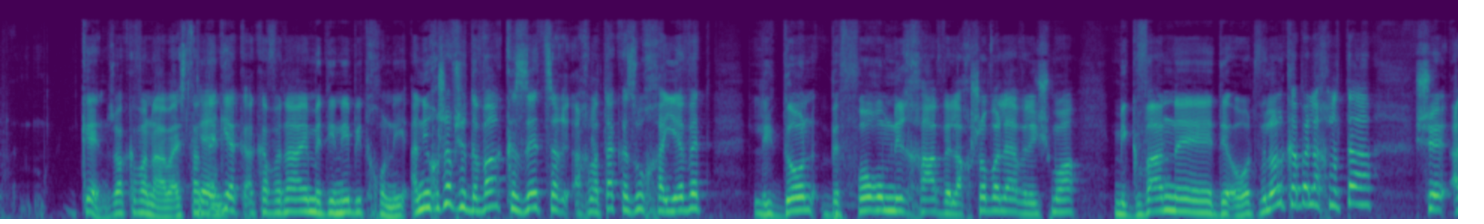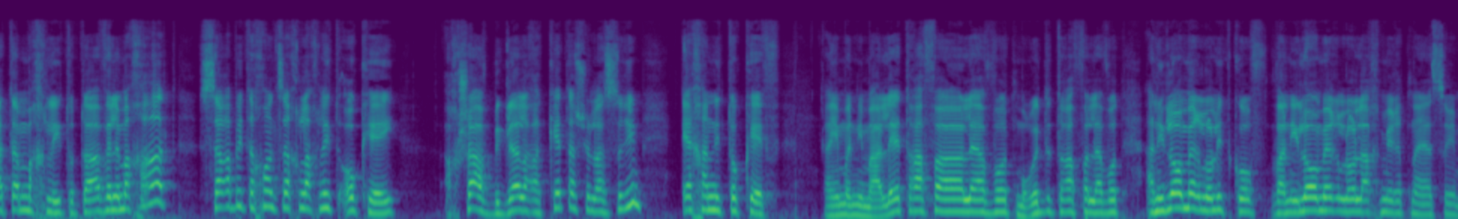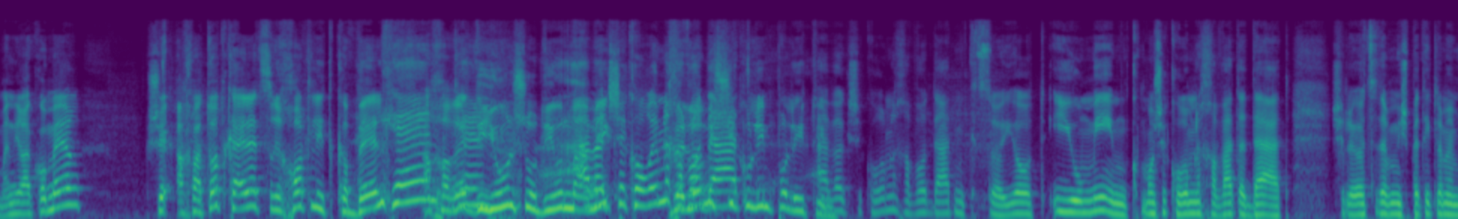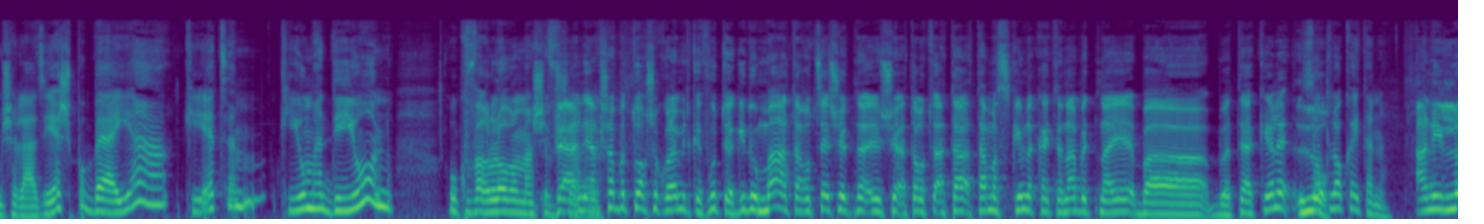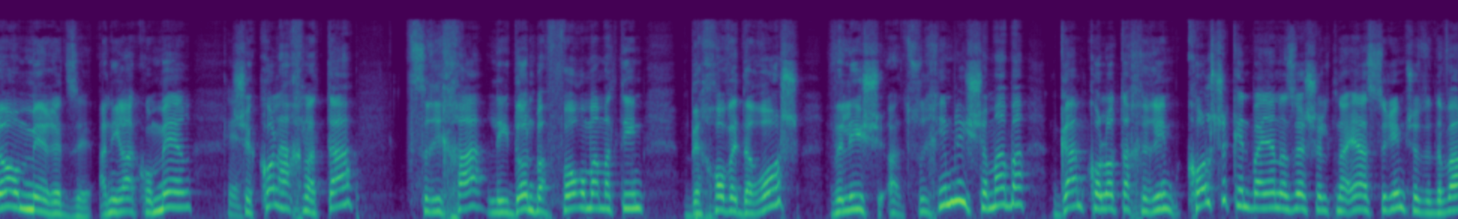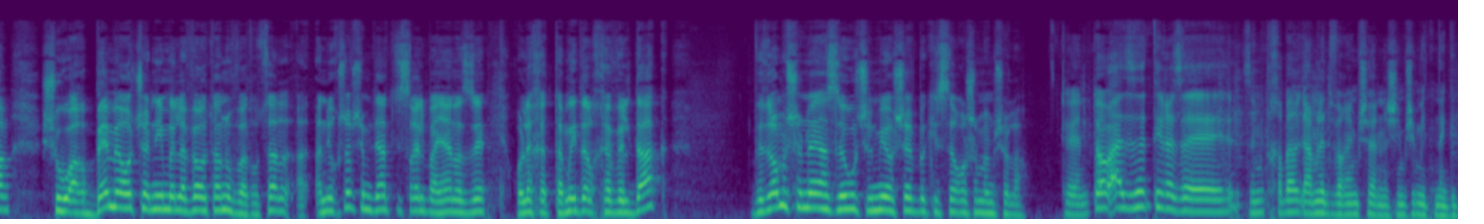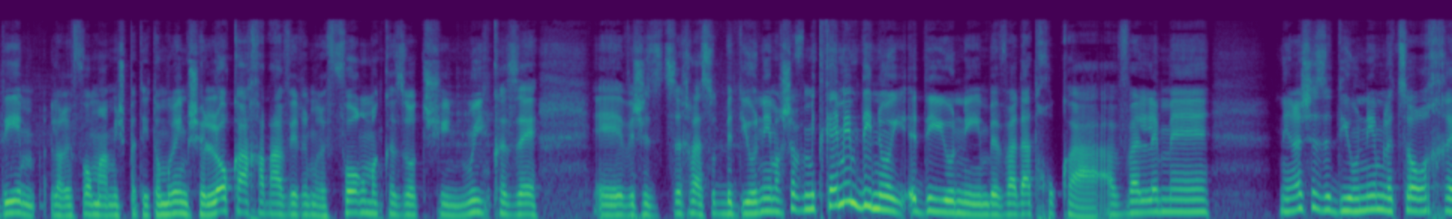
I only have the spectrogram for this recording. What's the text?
כן, זו הכוונה, האסטרטגיה, כן. הכוונה היא מדיני-ביטחוני. אני חושב שדבר כזה, צר... החלטה כזו חייבת לידון בפורום נרחב ולחשוב עליה ולשמוע מגוון אה, דעות, ולא לקבל החלטה שאתה מחליט אותה, ולמחרת שר הביטחון צריך להחליט, אוקיי, עכשיו, בגלל הרקטה של האסירים, איך אני תוקף? האם אני מעלה את רף הלהבות, מוריד את רף הלהבות? אני לא אומר לא לתקוף, ואני לא אומר לא להחמיר את תנאי האסירים, אני רק אומר... שהחלטות כאלה צריכות להתקבל כן, אחרי כן. דיון שהוא דיון מעמיק, ולא דעת... משיקולים פוליטיים. אבל כשקוראים לחוות דעת מקצועיות, איומים, כמו שקוראים לחוות הדעת של היועצת המשפטית לממשלה, אז יש פה בעיה, כי עצם קיום הדיון הוא כבר לא ממש אפשרי. ואני עכשיו בטוח שכולם יתקפו אותי, יגידו, מה, אתה רוצה שת- שאתה רוצה- אתה- אתה מסכים לקייטנה בתנאי- בבתי הכלא? לא. זאת לא קייטנה. אני לא אומר את זה, אני רק אומר כן. שכל החלטה צריכה להידון בפורום המתאים, בכובד הראש, וצריכים להישמע בה גם קולות אחרים, כל שכן בעניין הזה של תנאי האסירים, שזה דבר שהוא הרבה מאוד שנים מלווה אותנו, ואת רוצה, אני חושב שמדינת ישראל בעניין הזה הולכת תמיד על חבל דק, וזה לא משנה הזהות של מי יושב בכיסא ראש הממשלה. כן, טוב, אז תראה, זה, זה מתחבר גם לדברים שאנשים שמתנגדים לרפורמה המשפטית אומרים, שלא ככה מעבירים רפורמה כזאת, שינוי כזה, אה, ושזה צריך לעשות בדיונים. עכשיו, מתקיימים דינוי, דיונים בוועדת חוקה, אבל הם, אה, נראה שזה דיונים לצורך אה,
